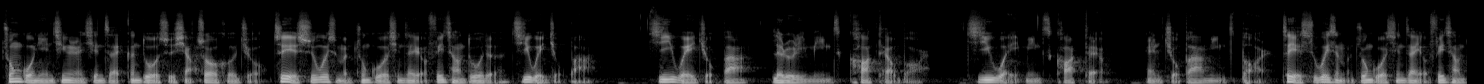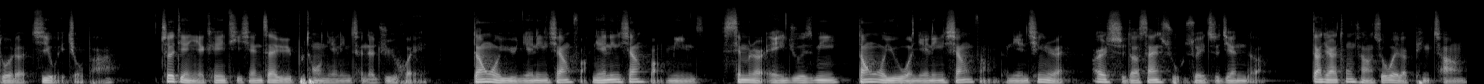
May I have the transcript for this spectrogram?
中国年轻人现在更多是享受喝酒，这也是为什么中国现在有非常多的鸡尾酒吧。鸡尾酒吧 literally means cocktail bar，鸡尾 means cocktail。and 酒吧 means bar，这也是为什么中国现在有非常多的鸡尾酒吧。这点也可以体现在于不同年龄层的聚会。当我与年龄相仿，年龄相仿 means similar age with me。当我与我年龄相仿的年轻人，二十到三十五岁之间的，大家通常是为了品尝，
